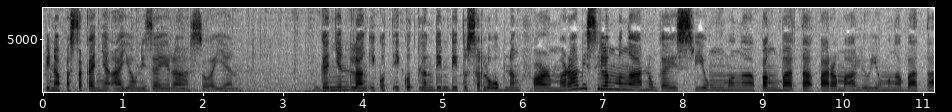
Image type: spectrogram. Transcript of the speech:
pinapasa kanya, ayaw ni Zaira. So ayan, ganyan lang, ikot-ikot lang din dito sa loob ng farm. Marami silang mga ano guys, yung mga pangbata para maaliw yung mga bata.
